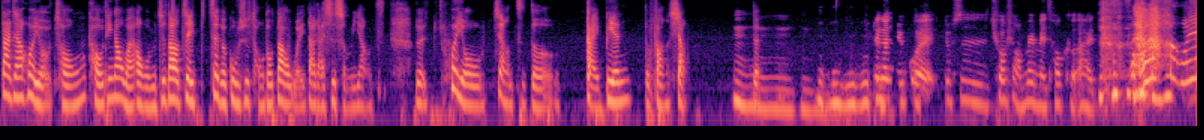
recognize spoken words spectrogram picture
大家会有从头听到完哦。我们知道这这个故事从头到尾大概是什么样子，对，会有这样子的改编的方向。嗯，对，嗯嗯嗯嗯嗯，那个女鬼就是秋小妹妹，超可爱的。我也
